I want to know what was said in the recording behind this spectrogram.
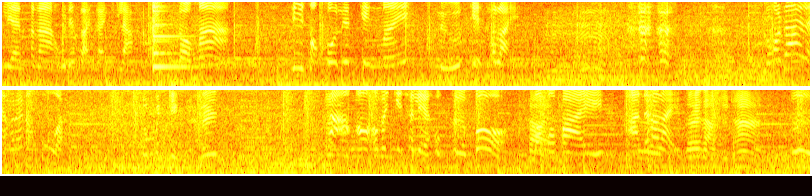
เรียนคณะวิทยาศาสตร์การกีฬาค่ะต่อมาพี่สองคนเรียนเก่งไหมหรือเกรดเท่าไหร่ อืมก็ได้แหละเขาได้ทั้งคู่อะก็ไม่เก่งนะได้ถ้าเอา เอาไปเกรดเฉลี่ย6เทอมก็ใช่ลองมาไปลายอ่านได้เท่าไหร่ได้สามจุดห้าเออ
